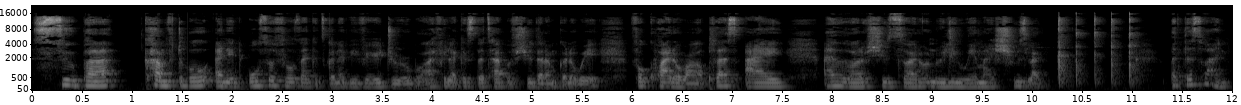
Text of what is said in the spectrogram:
super comfortable and it also feels like it's going to be very durable. I feel like it's the type of shoe that I'm going to wear for quite a while. Plus I I have a lot of shoes so I don't really wear my shoes like but this one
